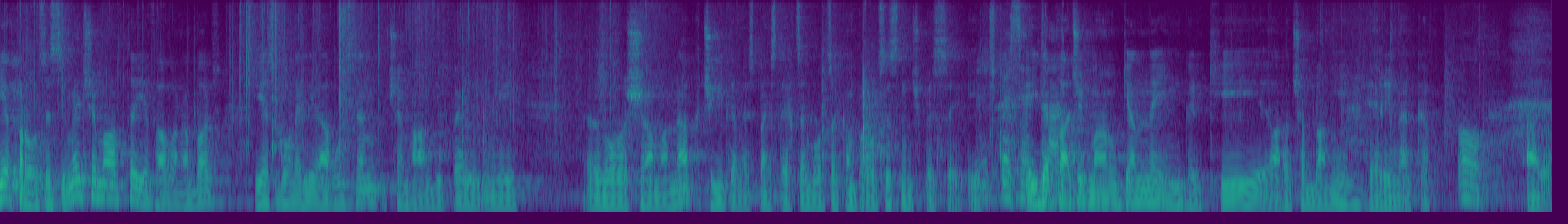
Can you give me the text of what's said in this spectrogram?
Եվ process-ի մեջ է մարդը եւ հավանաբար ես գոնե լիահույս եմ, չեմ հանդիպել մի որոշ ժամանակ, չգիտեմ, այսպես ստեղծագործական process-ն ինչպես է։ Ինչպես է։ Իդեպ Խաչիկ Մանուկյանն է իմ գրքի առաջաբանի հեղինակը։ Օ։ Այո։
